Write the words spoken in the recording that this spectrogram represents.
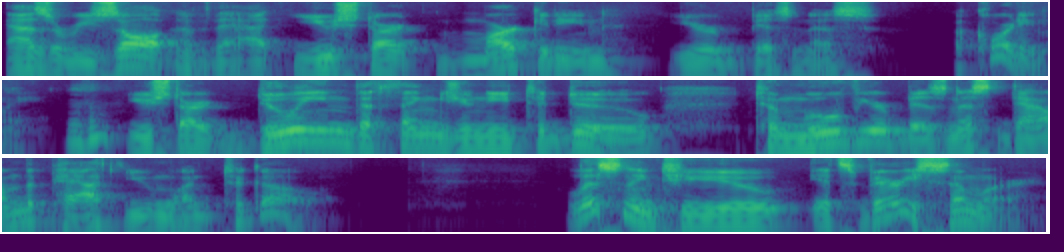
as a result of that, you start marketing your business accordingly. You start doing the things you need to do to move your business down the path you want to go. Listening to you, it's very similar.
